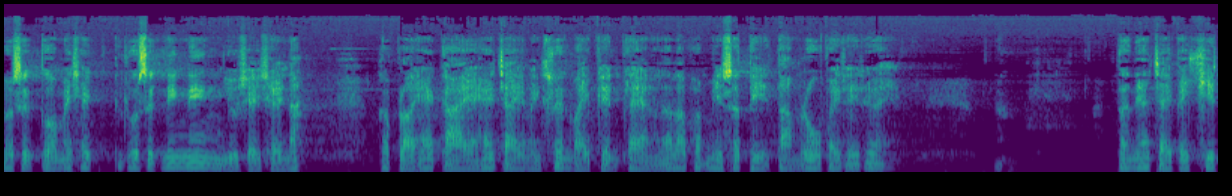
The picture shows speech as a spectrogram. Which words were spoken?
รู้สึกตัวไม่ใช่รู้สึกนิ่ง ๆ อยู่เฉย ๆ นะ ก็ปล่อยให้กายให้ใจมันเคลื่อนไหวเปลี่ยนแปลง แล้วเราก็มีสติตามรู้ไปเรื่อยๆ ตอนนี้ใจไปคิด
